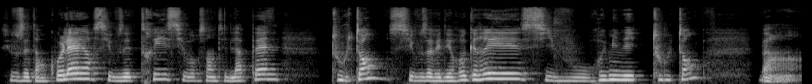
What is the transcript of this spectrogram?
Si vous êtes en colère, si vous êtes triste, si vous ressentez de la peine, tout le temps, si vous avez des regrets, si vous ruminez tout le temps, ben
